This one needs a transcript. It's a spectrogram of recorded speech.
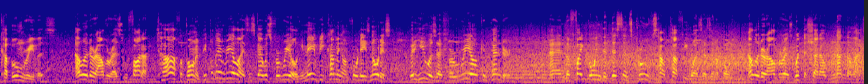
Kaboom Rivas, Eleider Alvarez, who fought a tough opponent. People didn't realize this guy was for real. He may be coming on four days' notice, but he was a for real contender and the fight going the distance proves how tough he was as an opponent. Eleider Alvarez with the shutout nonetheless.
